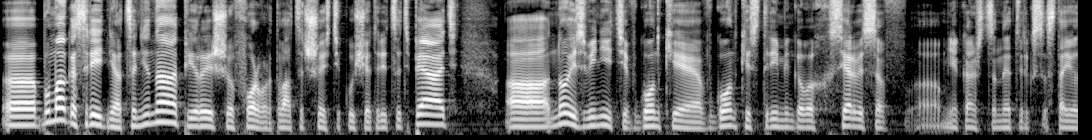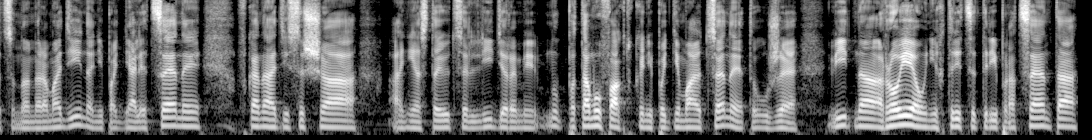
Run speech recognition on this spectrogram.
Э, бумага средняя оценена, P-ratio forward 26, текущая 35. Uh, но извините, в гонке, в гонке стриминговых сервисов, uh, мне кажется, Netflix остается номером один. Они подняли цены в Канаде и США. Они остаются лидерами. Ну, по тому факту, как они поднимают цены, это уже видно. Роe у них 33%.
